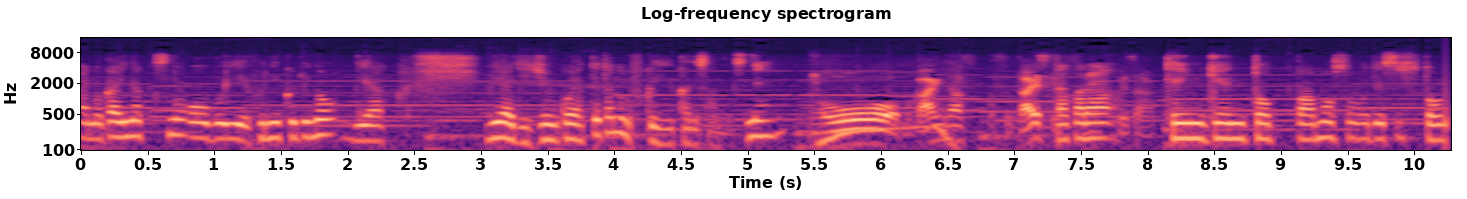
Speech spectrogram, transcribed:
あの、ガイナックスの OVA フニクルのビア、ビアジ巡行やってたのも福井ゆかりさんですね。おー、ガイナス大好きです、ね。だから天元突破もそうですし、ト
